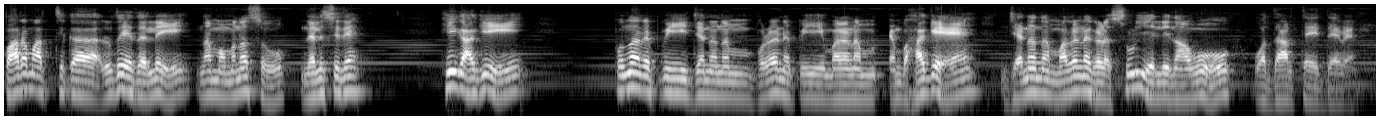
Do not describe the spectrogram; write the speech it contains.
ಪಾರಮಾರ್ಥಿಕ ಹೃದಯದಲ್ಲಿ ನಮ್ಮ ಮನಸ್ಸು ನೆಲೆಸಿದೆ. ಹೀಗಾಗಿ ಪುನರಪಿ ಜನನಂ ಪುರಣಪಿ ಮರಣಂ ಎಂಬ ಹಾಗೆ ಜನನ ಮರಣಗಳ ಸುಳಿಯಲ್ಲಿ ನಾವು ಒದ್ದಾಡ್ತಾ ಇದ್ದೇವೆ.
